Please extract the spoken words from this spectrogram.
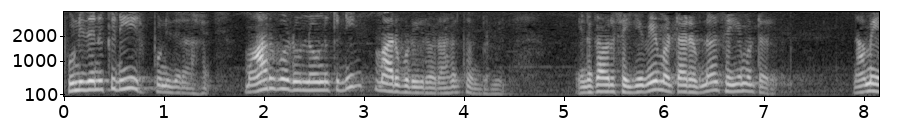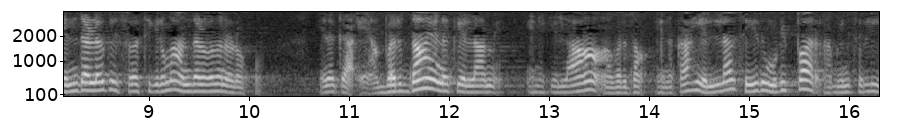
புனிதனுக்கு நீர் புனிதராக மாறுபாடு உள்ளவனுக்கு நீர் மாறுபடுகிறவராக தோன்றுவீர். எனக்கு அவர் செய்யவே மாட்டார் அப்படின்னா செய்ய மாட்டார். நாம் எந்த அளவுக்கு விசுவாசிக்கிறோமோ அந்த அளவு தான் நடக்கும். எனக்கு அவர் தான் எனக்கு எல்லாமே. எனக்கு எல்லாம் அவர் தான். எனக்காக எல்லாம் செய்து முடிப்பார் அப்படின்னு சொல்லி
